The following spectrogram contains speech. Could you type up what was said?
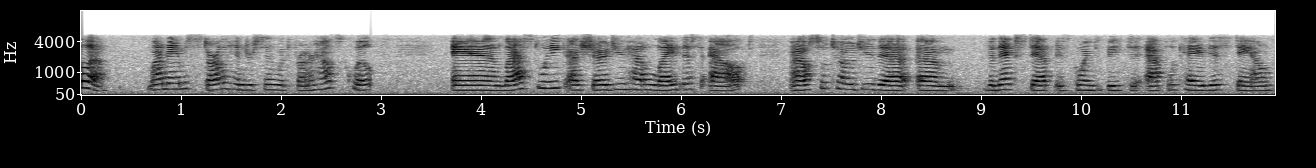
Hello, my name is Starla Henderson with Fronterhouse Quilts and last week I showed you how to lay this out. I also told you that um, the next step is going to be to applique this down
